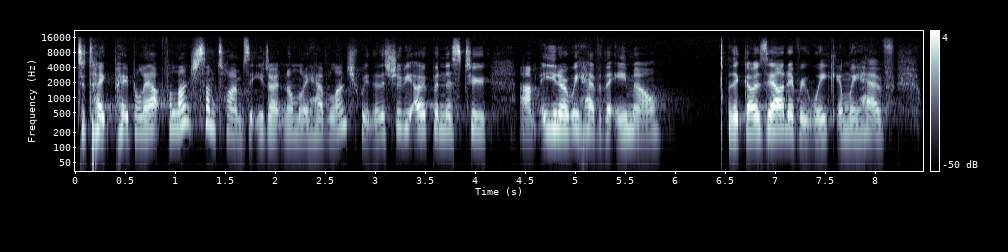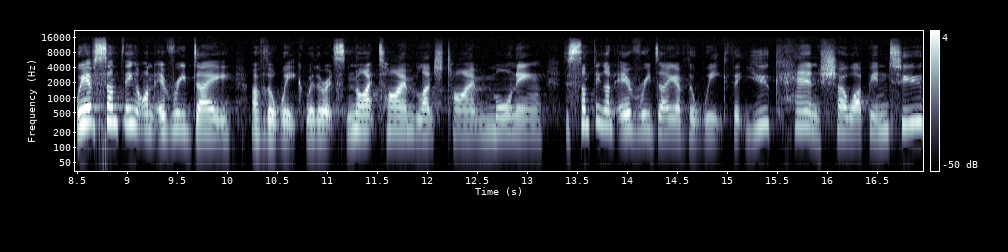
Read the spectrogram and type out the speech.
to take people out for lunch sometimes that you don't normally have lunch with. There should be openness to, um, you know, we have the email that goes out every week and we have we have something on every day of the week whether it's nighttime lunchtime morning there's something on every day of the week that you can show up into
